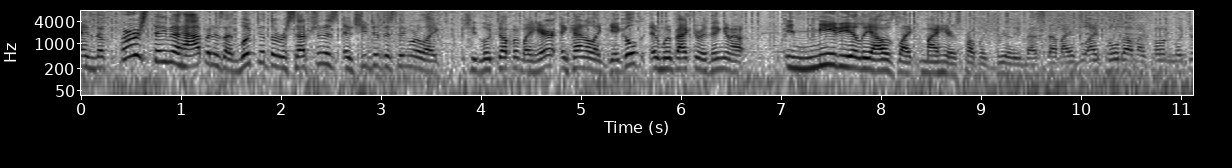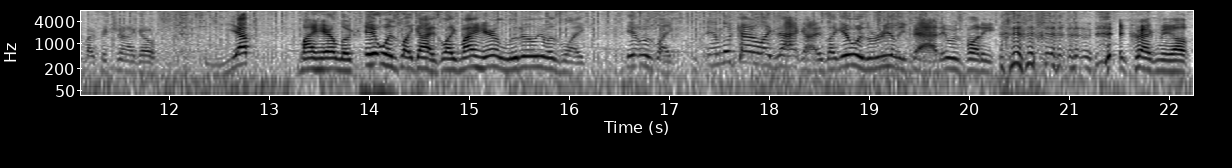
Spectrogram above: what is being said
And the first thing that happened is I looked at the receptionist, and she did this thing where, like, she looked up at my hair and kind of, like, giggled and went back to her thing. And I, immediately, I was like, my hair's probably really messed up. I, I pulled out my phone and looked at my picture, and I go, yep, my hair looked, it was like, guys, like my hair literally was like, it was like, it looked kind of like that, guys. Like, it was really bad. It was funny. it cracked me up.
